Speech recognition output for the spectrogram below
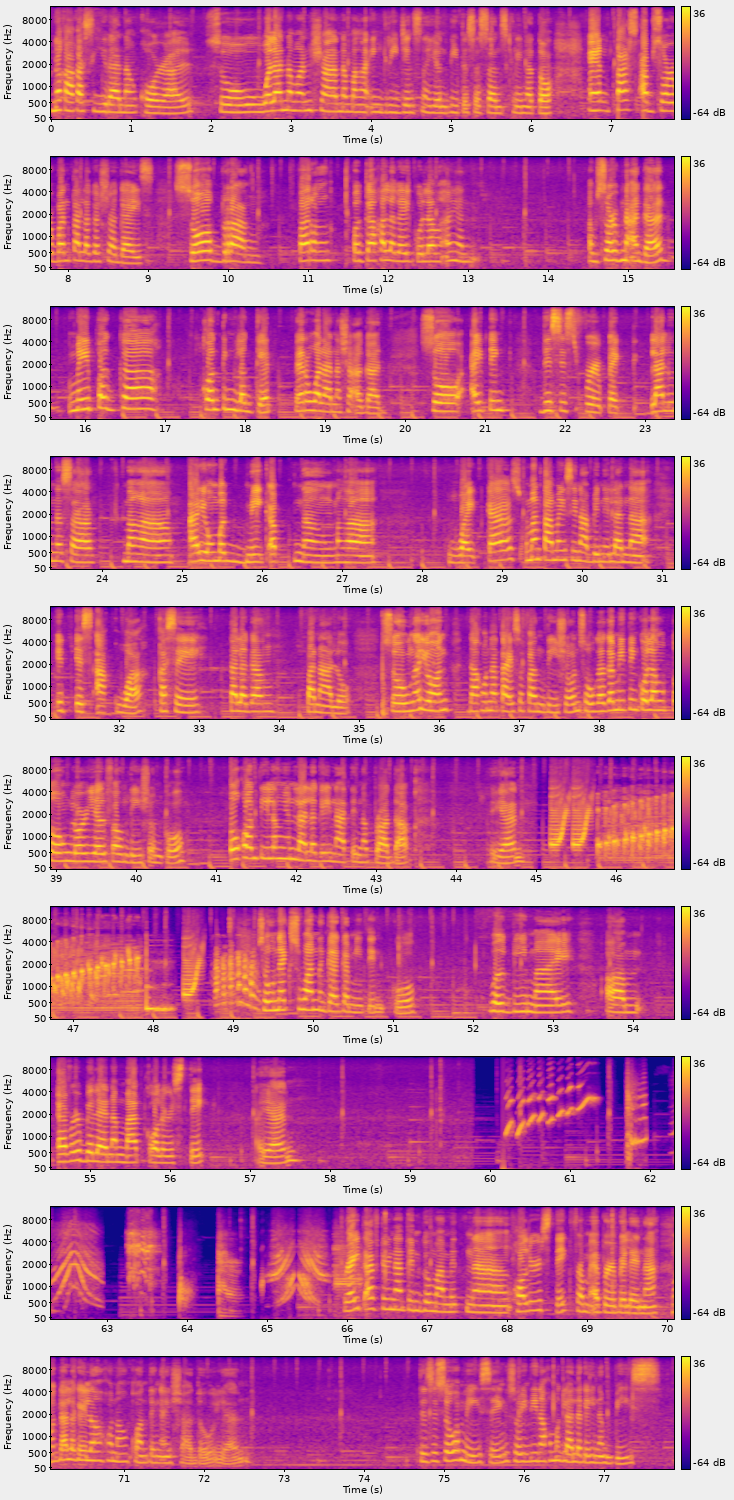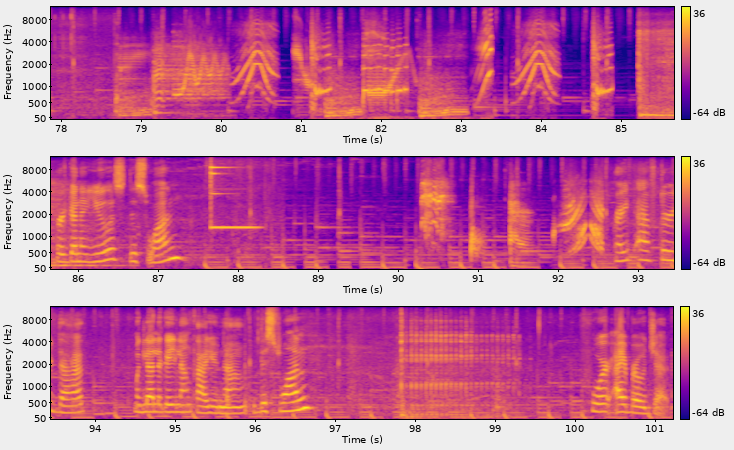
nakakasira ng coral. So, wala naman siya na mga ingredients na yon dito sa sunscreen na to. And fast absorbent talaga siya, guys. Sobrang, parang pagkakalagay ko lang, ayan, absorb na agad. May pagka konting lagkit, pero wala na siya agad. So, I think this is perfect. Lalo na sa mga ayaw mag-makeup ng mga white cast. Umantama yung sinabi nila na it is aqua kasi talagang panalo. So, ngayon, dako na tayo sa foundation. So, gagamitin ko lang tong L'Oreal foundation ko. So, konti lang yung lalagay natin na product. Ayan. So, next one na gagamitin ko will be my um, Ever Belena Matte Color Stick. Ayan. Right after natin gumamit ng color stick from Ever Belena, maglalagay lang ako ng konting eyeshadow. Yan. This is so amazing. So, hindi na ako maglalagay ng base. We're gonna use this one. Right after that, maglalagay lang tayo ng this one for eyebrow gel.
